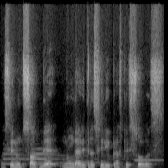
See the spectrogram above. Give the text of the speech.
Você não só de, não deve transferir para as pessoas,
